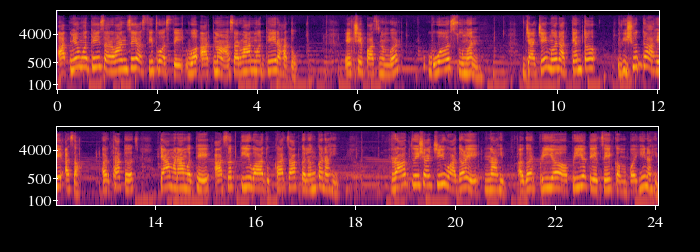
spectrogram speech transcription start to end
आत्म्यामध्ये सर्वांचे अस्तित्व असते व आत्मा सर्वांमध्ये राहतो. एकशे पाच नंबर व सुमन ज्याचे मन अत्यंत विशुद्ध आहे असा. अर्थातच त्या मनामध्ये आसक्ती वा दुःखाचा कलंक नाही. राग द्वेषाची वादळे नाहीत. अगर प्रिय अप्रियतेचे कंपही नाहीत.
